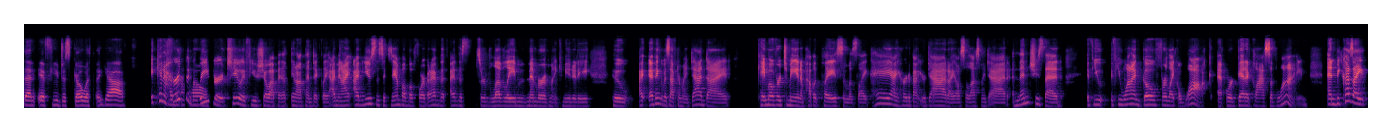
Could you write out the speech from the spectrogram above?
than if you just go with a, yeah it can hurt the griever too if you show up inauthentically. I mean, I, I've used this example before, but I have, the, I have this sort of lovely member of my community who I, I think it was after my dad died, came over to me in a public place and was like, Hey, I heard about your dad. I also lost my dad. And then she said, if you if you want to go for like a walk at, or get a glass of wine and because i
